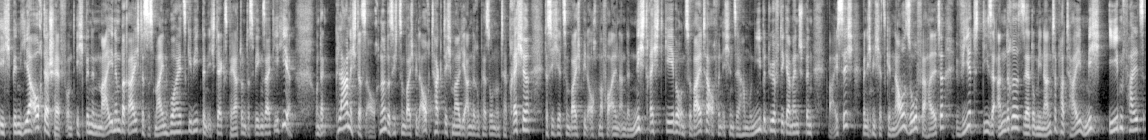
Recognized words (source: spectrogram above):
ich bin hier auch der Chef und ich bin in meinem Bereich, das ist mein Hoheitsgebiet, bin ich der Experte und deswegen seid ihr hier. Und dann plane ich das auch, ne? dass ich zum Beispiel auch taktisch mal die andere Person unterbreche, dass ich ihr zum Beispiel auch mal vor allen anderen nicht recht gebe und so weiter. Auch wenn ich ein sehr harmoniebedürftiger Mensch bin, weiß ich, wenn ich mich jetzt genau so verhalte, wird diese andere, sehr dominante Partei mich ebenfalls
